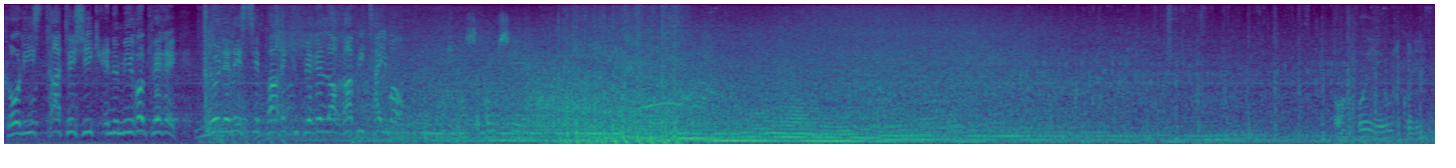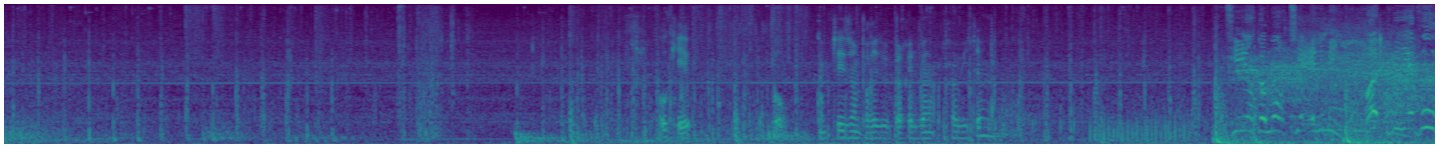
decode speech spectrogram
Colis stratégique ennemi repéré. Ne les laissez pas récupérer leur ravitaillement. C'est comme si. Bon, faut, il est où le colis? Ok. Bon, comme ça, ils ont pas récupéré le ravitaillement. Tir de mortier ennemi Repliez-vous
